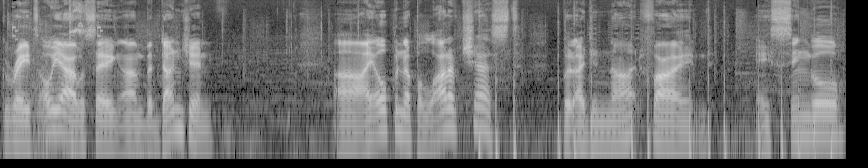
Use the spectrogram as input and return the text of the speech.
great. Oh yeah, I was saying, um, the dungeon. Uh, I opened up a lot of chests, but I did not find a single,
